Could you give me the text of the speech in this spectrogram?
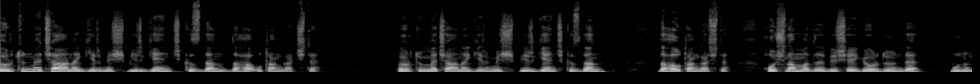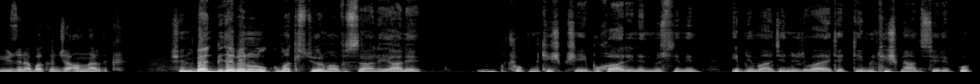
Örtünme çağına girmiş bir genç kızdan daha utangaçtı. Örtünme çağına girmiş bir genç kızdan daha utangaçtı. Hoşlanmadığı bir şey gördüğünde bunu yüzüne bakınca anlardık. Şimdi ben bir de ben onu okumak istiyorum Hafız Salih. Yani çok müthiş bir şey. Bukhari'nin, Müslim'in, İbn Mace'nin rivayet ettiği müthiş bir hadis-i şerif bu.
